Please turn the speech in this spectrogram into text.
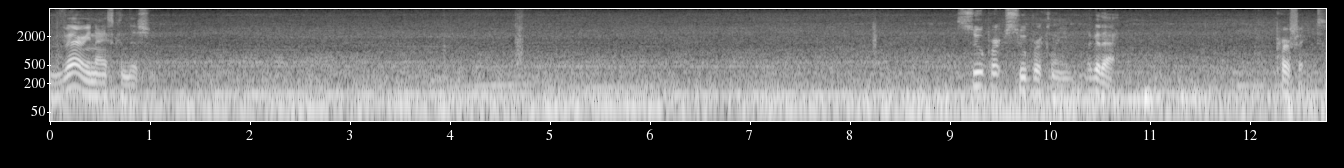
Very nice condition. Super, super clean. Look at that. Perfect.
